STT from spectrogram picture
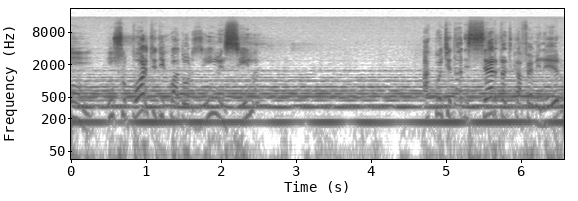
um, um suporte de coadorzinho em cima. A quantidade certa de café mineiro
